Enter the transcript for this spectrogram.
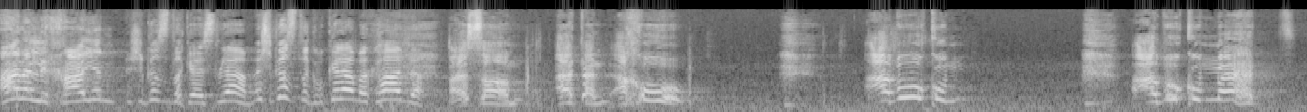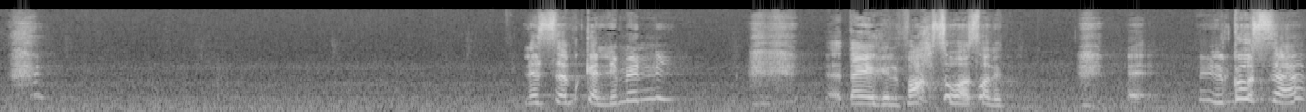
أنا اللي خاين؟ إيش قصدك يا إسلام؟ إيش قصدك بكلامك هذا؟ عصام. قتل أخوه. أبوكم. أبوكم مات. لسه مكلمني. نتائج الفحص وصلت. الجثة.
